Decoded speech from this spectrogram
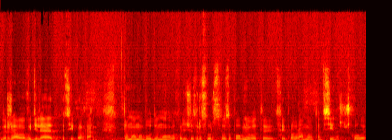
держава виділяє по цій програмі. Тому ми будемо, виходячи з ресурсу, заповнювати цією програмою там всі наші школи,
